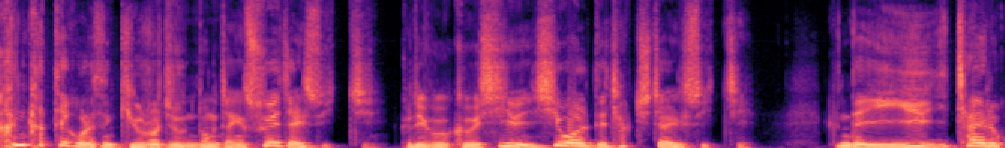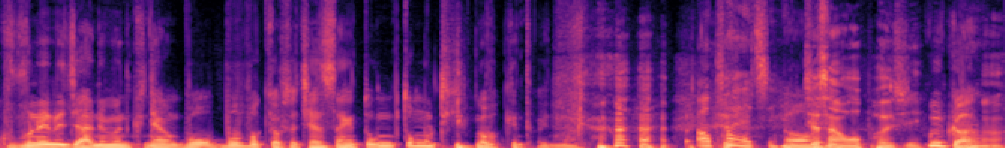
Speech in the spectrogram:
큰 카테고리에서는 기울어진 운동장의 수혜자일 수 있지. 그리고 그 시, 시월드의 착취자일 수 있지. 근데 이, 이, 이 차이를 구분해내지 않으면 그냥 뭐, 뭐밖에 없어. 제사상에 똥, 똥을 튀기는 것밖에 더 있나. 엎어야지. 어. 세상 엎어야지. 그러니까 어.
